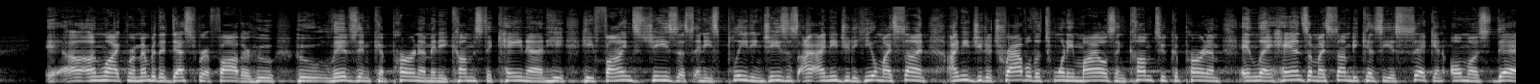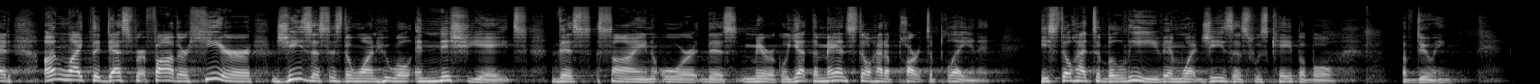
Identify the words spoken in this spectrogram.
Uh, unlike, remember the desperate father who, who lives in Capernaum and he comes to Cana and he, he finds Jesus and he's pleading, Jesus, I, I need you to heal my son. I need you to travel the 20 miles and come to Capernaum and lay hands on my son because he is sick and almost dead. Unlike the desperate father, here, Jesus is the one who will initiate this sign or this miracle. Yet the man still had a part to play in it. He still had to believe in what Jesus was capable of doing.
